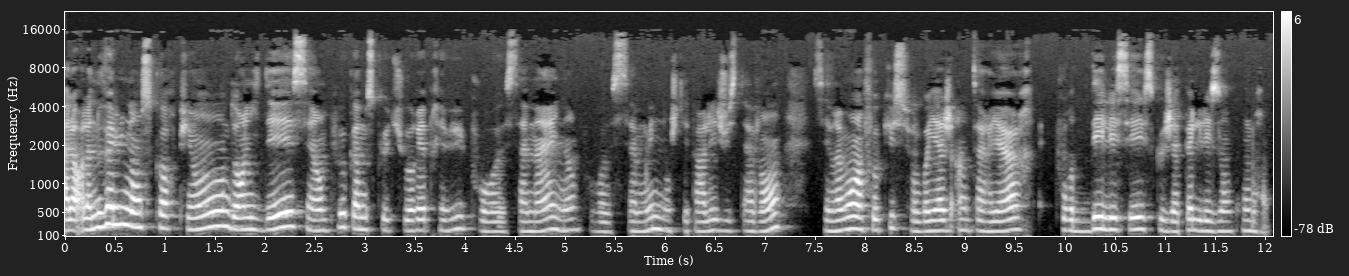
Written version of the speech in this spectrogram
Alors, la nouvelle lune en scorpion, dans l'idée, c'est un peu comme ce que tu aurais prévu pour euh, Samhain, hein, pour euh, dont je t'ai parlé juste avant. C'est vraiment un focus sur le voyage intérieur pour délaisser ce que j'appelle les encombrants.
